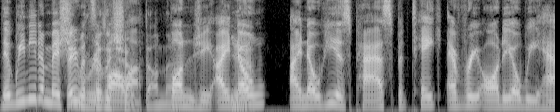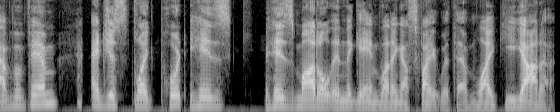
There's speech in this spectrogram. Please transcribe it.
We need a mission They with really Zavala. done that. Bungie. I Yeah. know I know he is past, but take every audio we have of him and just like put his his model in the game, letting us fight with him. Like you gotta,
